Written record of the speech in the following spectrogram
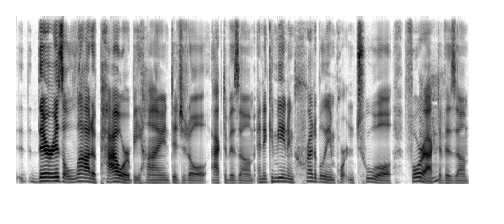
there is a lot of power behind digital activism and it can be an incredibly important tool for mm-hmm. activism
